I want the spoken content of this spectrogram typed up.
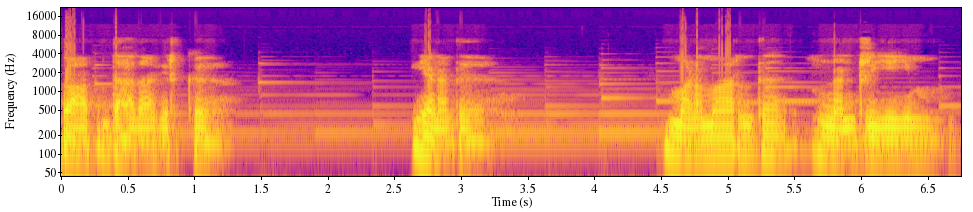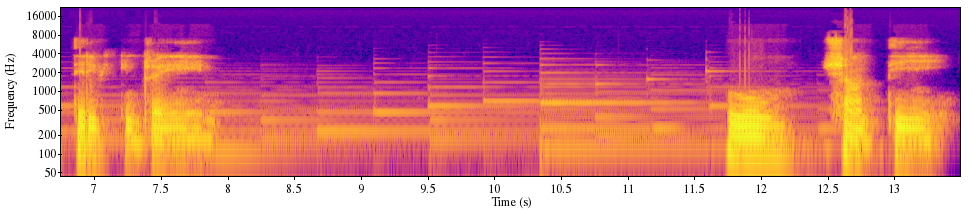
பாப் தாதாவிற்கு எனது மனமார்ந்த நன்றியையும் தெரிவிக்கின்றேன். ஓம் சாந்தி.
